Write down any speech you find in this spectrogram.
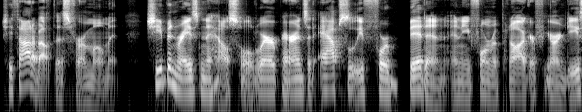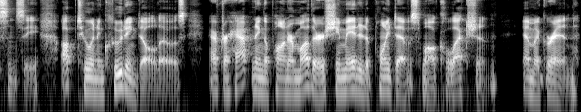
She thought about this for a moment. She'd been raised in a household where her parents had absolutely forbidden any form of pornography or indecency, up to and including dildos. After happening upon her mother, she made it a point to have a small collection. Emma grinned.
